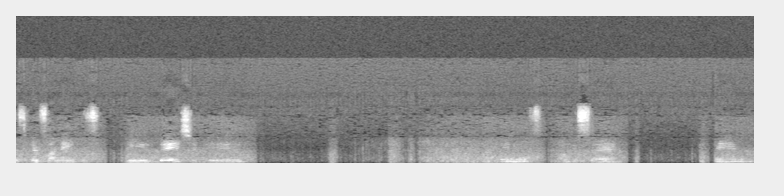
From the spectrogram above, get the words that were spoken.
Esses pensamentos vir, deixe vir. Apenas observe, apenas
